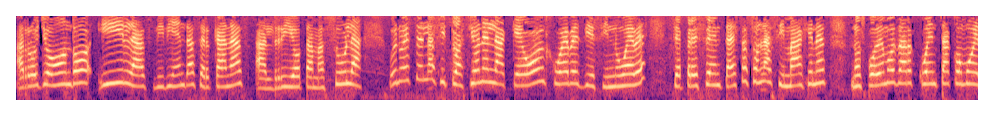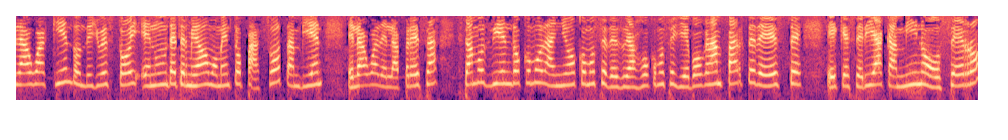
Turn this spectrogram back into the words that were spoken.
Arroyo Hondo y las viviendas cercanas al río Tamazula. Bueno, esta es la situación en la que hoy, jueves 19, se presenta. Estas son las imágenes. Nos podemos dar cuenta cómo el agua aquí en donde yo estoy en un determinado momento pasó también el agua de la presa. Estamos viendo cómo dañó, cómo se desgajó, cómo se llevó gran parte de este eh, que sería camino o cerro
